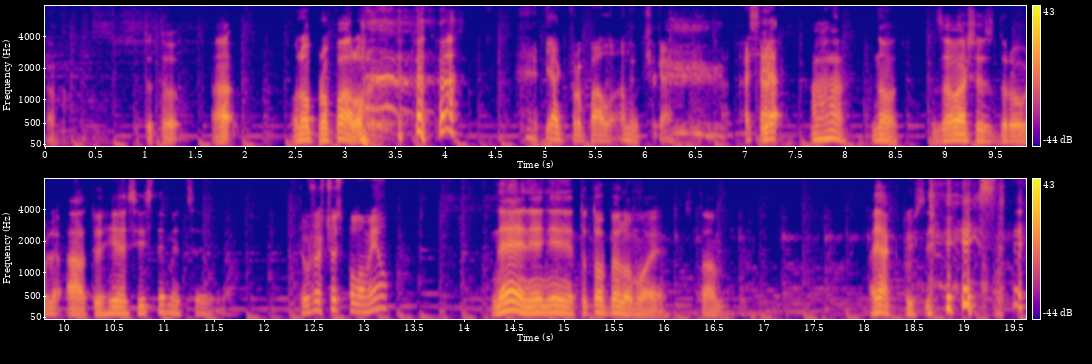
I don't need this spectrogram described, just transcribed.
так. То, то, а, воно пропало. Як пропало? А ну чекай. А? Я... Ага, ну, за ваше здоров'я. А, то є системи, це... Ти вже щось поломив? Не, не, не, не, то то було моє. Там. А як тут?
